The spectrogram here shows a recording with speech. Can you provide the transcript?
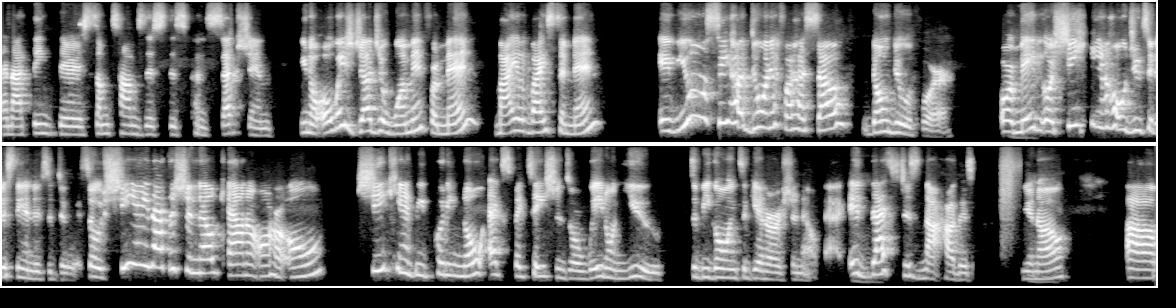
And I think there's sometimes this this conception you know, always judge a woman for men. My advice to men, if you don't see her doing it for herself, don't do it for her. Or maybe, or she can't hold you to the standard to do it. So if she ain't at the Chanel counter on her own, she can't be putting no expectations or weight on you to be going to get her a Chanel bag. It, mm-hmm. That's just not how this, works, you know. Um,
